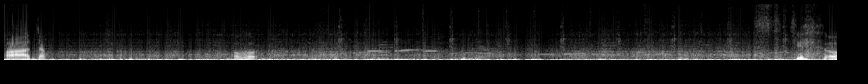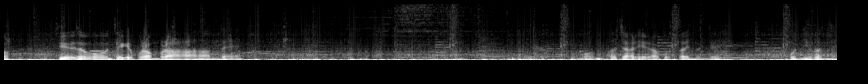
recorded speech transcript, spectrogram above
바짝 어허. 뒤에서, 뒤에서 보면 되게 불안불안한데. 뭔 버자리라고 써있는데 못 읽었네.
